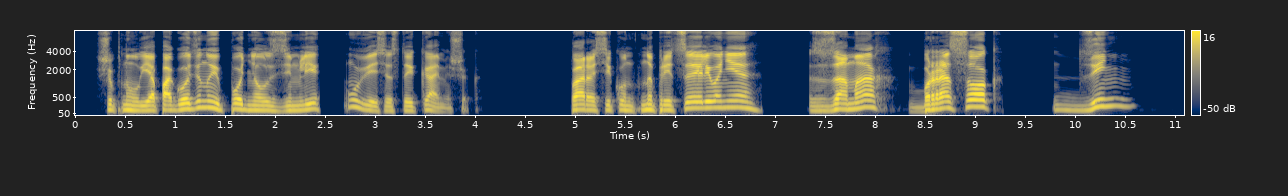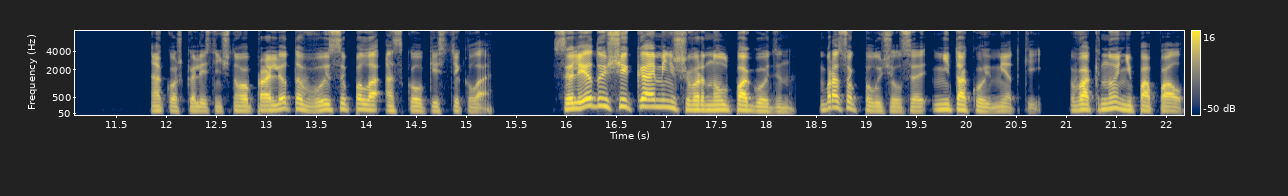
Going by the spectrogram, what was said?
— шепнул я Погодину и поднял с земли увесистый камешек. Пара секунд на прицеливание, замах, бросок, Дзинь! Окошко лестничного пролета высыпало осколки стекла. Следующий камень швырнул Погодин. Бросок получился не такой меткий. В окно не попал.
